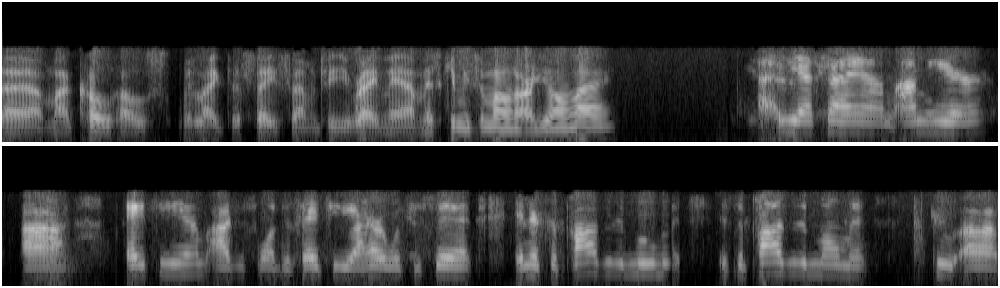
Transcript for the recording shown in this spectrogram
uh, my co-host would like to say something to you right now. Miss Kimmy Simone, are you online? Yes, I am. I'm here. Uh, ATM, I just wanted to say to you, I heard what you said, and it's a positive movement. It's a positive moment to, uh,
